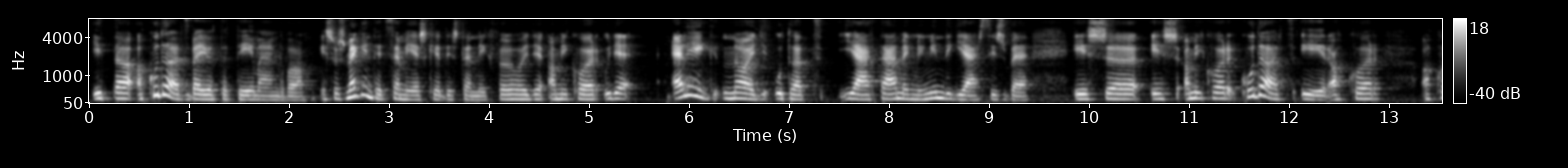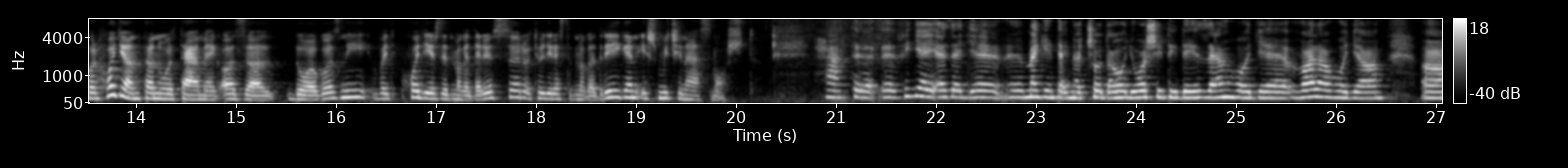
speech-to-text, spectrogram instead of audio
Itt a, a kudarc bejött a témánkba, és most megint egy személyes kérdést tennék föl, hogy amikor ugye elég nagy utat jártál, meg még mindig jársz is be, és, és amikor kudarc ér, akkor, akkor hogyan tanultál meg azzal dolgozni, vagy hogy érzed magad először, vagy hogy érezted magad régen, és mit csinálsz most? Hát figyelj, ez egy megint egy nagy csoda, hogy Orsit idézem, hogy valahogy a, a,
